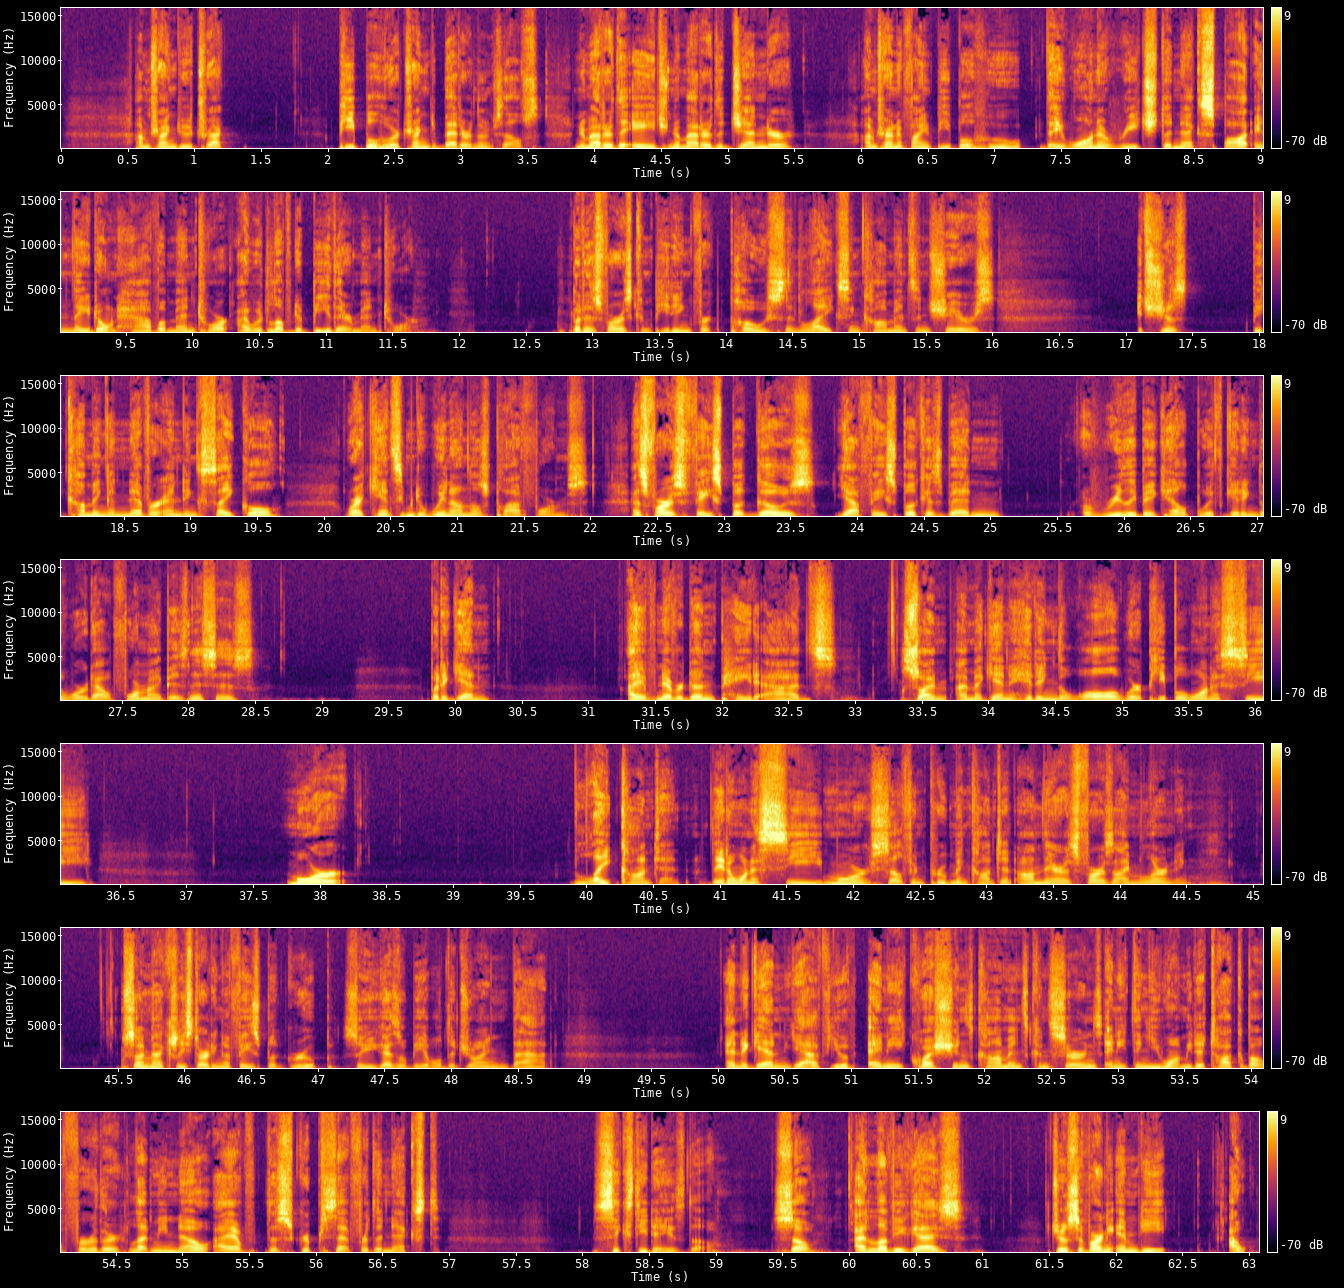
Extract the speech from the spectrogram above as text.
I'm trying to attract people who are trying to better themselves. No matter the age, no matter the gender, I'm trying to find people who they want to reach the next spot and they don't have a mentor. I would love to be their mentor. But as far as competing for posts and likes and comments and shares, it's just becoming a never ending cycle where I can't seem to win on those platforms. As far as Facebook goes, yeah, Facebook has been a really big help with getting the word out for my businesses. But again, I have never done paid ads. So I'm, I'm again hitting the wall where people want to see more light content. They don't want to see more self improvement content on there as far as I'm learning. So I'm actually starting a Facebook group. So you guys will be able to join that. And again, yeah, if you have any questions, comments, concerns, anything you want me to talk about further, let me know. I have the script set for the next 60 days, though. So I love you guys. Joseph Varney, MD, out.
